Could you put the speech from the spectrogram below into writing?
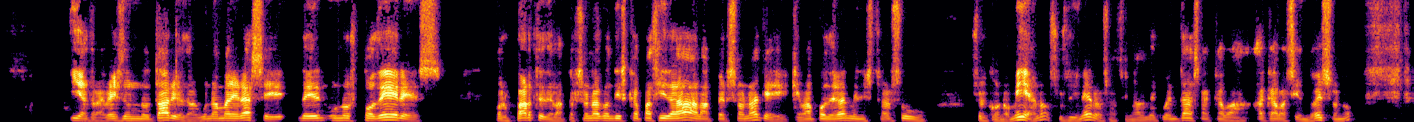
y a través de un notario, de alguna manera, se den unos poderes por parte de la persona con discapacidad a la persona que va a poder administrar su, su economía, ¿no? sus dineros. Al final de cuentas acaba, acaba siendo eso, ¿no?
